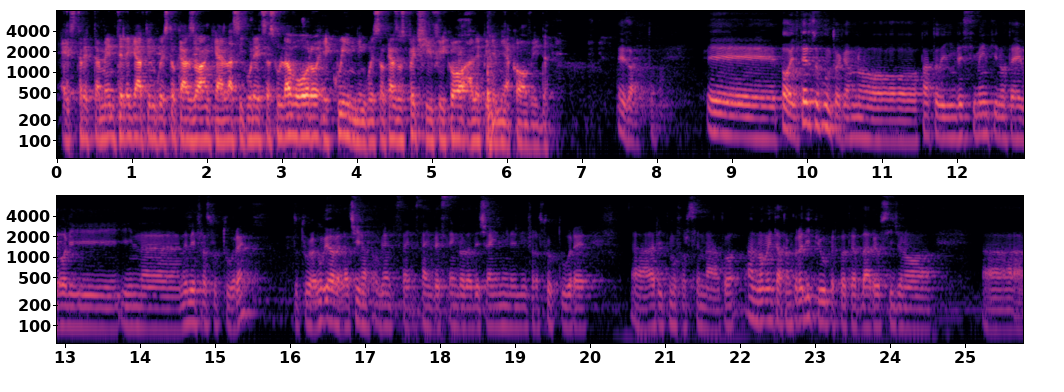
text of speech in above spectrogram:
è strettamente legato in questo caso anche alla sicurezza sul lavoro e quindi in questo caso specifico all'epidemia Covid. Esatto. E poi il terzo punto è che hanno fatto degli investimenti notevoli in, uh, nelle infrastrutture. Comunque la Cina ovviamente sta, sta investendo da decenni nelle infrastrutture a ritmo forsennato, hanno aumentato ancora di più per poter dare ossigeno a, a,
